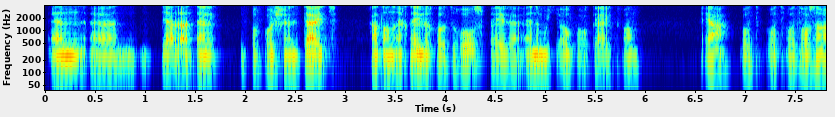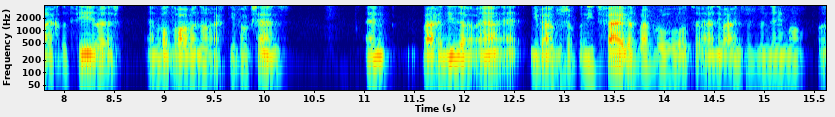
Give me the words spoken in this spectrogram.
En eh, ja, uiteindelijk de proportionaliteit gaat dan echt een hele grote rol spelen. En dan moet je ook wel kijken van, ja, wat, wat, wat was nou echt het virus? En wat waren nou echt die vaccins? En waren die, hè, die waren dus ook niet veilig bijvoorbeeld. Die waren dus niet helemaal eh,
